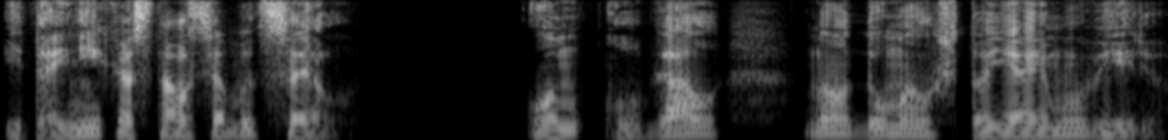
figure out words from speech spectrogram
и тайник остался бы цел. Он лгал, но думал, что я ему верю.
